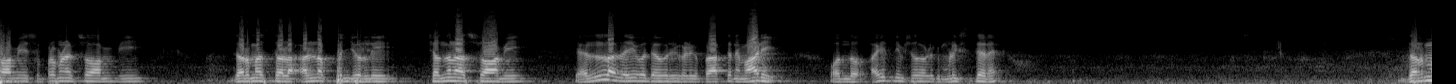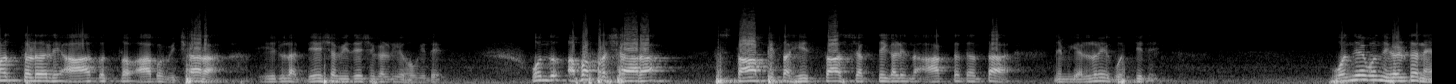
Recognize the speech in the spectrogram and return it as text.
ಸ್ವಾಮಿ ಸುಬ್ರಹ್ಮಣ್ಯ ಸ್ವಾಮಿ ಧರ್ಮಸ್ಥಳ, ಅಣ್ಣಪ್ಪಂಜುರ್ಲಿ ಚಂದ್ರನಾಥ ಸ್ವಾಮಿ ಎಲ್ಲ ದೈವ ದೇವರುಗಳಿಗೆ ಪ್ರಾರ್ಥನೆ ಮಾಡಿ ಒಂದು ಐದು ನಿಮಿಷದೊಳಗೆ ಮುಳುಗಿಸ್ತೇನೆ ಧರ್ಮಸ್ಥಳದಲ್ಲಿ ಆಗುತ್ತೋ ಆಗೋ ವಿಚಾರ ಇಲ್ಲ, ದೇಶ ವಿದೇಶಗಳಿಗೆ ಹೋಗಿದೆ. ಒಂದು ಅಪಪ್ರಚಾರ ಸ್ಥಾಪಿತ ಹಿತಾಸಕ್ತಿಗಳಿಂದ ಆಗ್ತದೆ ಅಂತ ನಿಮಗೆಲ್ಲರಿಗೂ ಗೊತ್ತಿದೆ. ಒಂದೇ ಒಂದು ಹೇಳ್ತೇನೆ,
